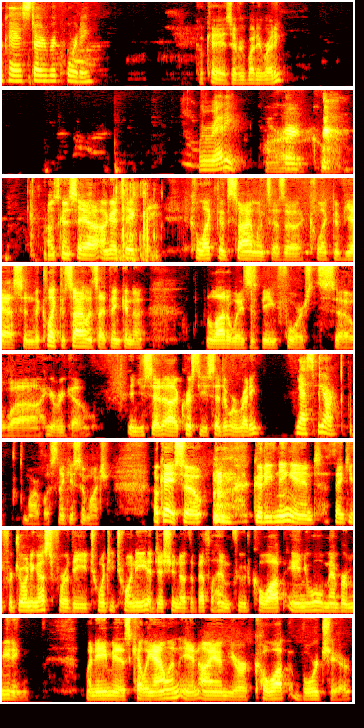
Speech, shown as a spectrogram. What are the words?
Okay, I started recording. Okay, is everybody ready? We're ready. All right, cool. I was going to say, uh, I'm going to take the collective silence as a collective yes. And the collective silence, I think, in a, in a lot of ways is being forced. So uh, here we go. And you said, uh, Christy, you said that we're ready? Yes, we are. Marvelous. Thank you so much. Okay, so good evening and thank you for joining us for the 2020 edition of the Bethlehem Food Co-op Annual Member Meeting. My name is Kelly Allen and I am your co-op board chair.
